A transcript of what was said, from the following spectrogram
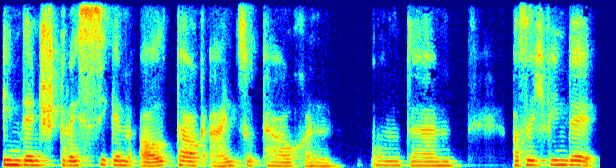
in den stressigen Alltag einzutauchen. Und ähm, also ich finde,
